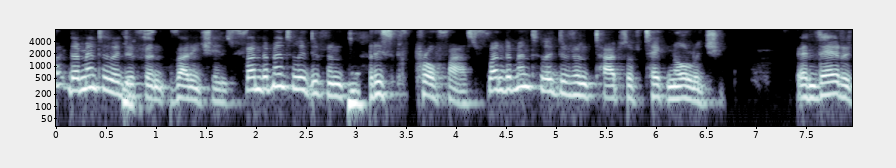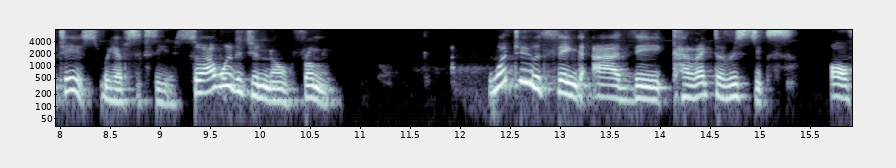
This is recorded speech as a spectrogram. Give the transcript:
fundamentally yes. different value chains, fundamentally different risk profiles, fundamentally different types of technology. And there it is, we have succeeded. So I wanted to know from you, what do you think are the characteristics of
